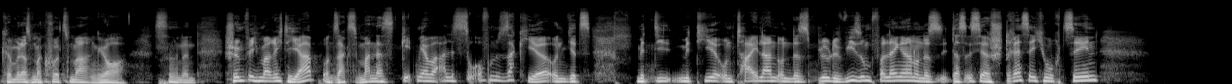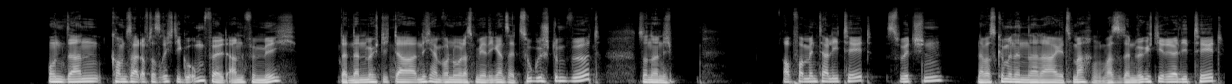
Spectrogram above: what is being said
Können wir das mal kurz machen? Ja. So, dann schimpfe ich mal richtig ab und sagst, Mann, das geht mir aber alles so auf den Sack hier und jetzt mit, die, mit hier und Thailand und das blöde Visum verlängern und das, das ist ja stressig hoch 10. Und dann kommt es halt auf das richtige Umfeld an für mich. Dann, dann möchte ich da nicht einfach nur, dass mir die ganze Zeit zugestimmt wird, sondern ich Opfermentalität switchen, na, was können wir denn da jetzt machen? Was ist denn wirklich die Realität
